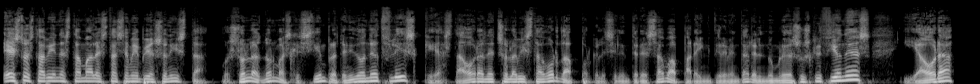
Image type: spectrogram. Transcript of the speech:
¿Esto está bien, está mal, está semipensionista? Pues son las normas que siempre ha tenido Netflix, que hasta ahora han hecho la vista gorda porque les interesaba para incrementar el número de suscripciones y ahora,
